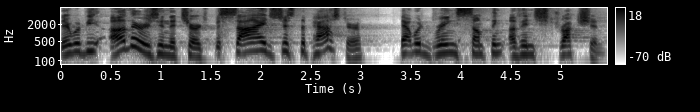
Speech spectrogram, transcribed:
There would be others in the church besides just the pastor that would bring something of instruction.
